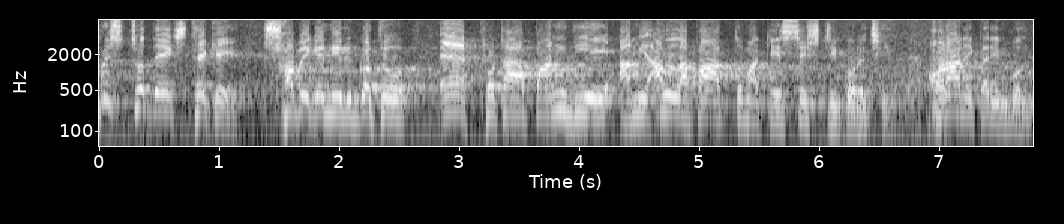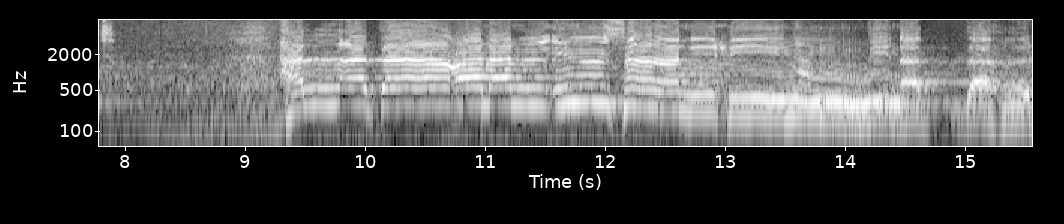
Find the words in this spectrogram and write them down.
পৃষ্ঠদেশ থেকে সবেগে নির্গত এক ফোঁটা পানি দিয়ে আমি আল্লাহ পাক তোমাকে সৃষ্টি করেছি কোরআনে কারিম বলছে هل أتى على الإنسان حين من الدهر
